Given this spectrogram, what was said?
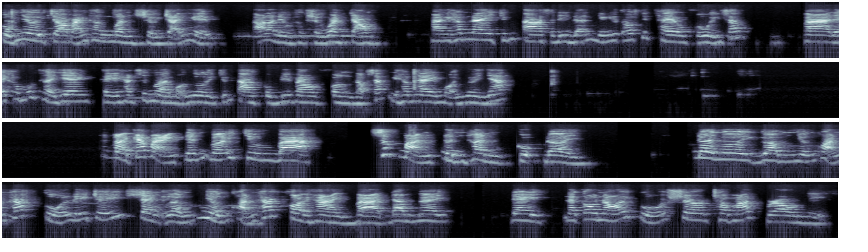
cũng như cho bản thân mình sự trải nghiệm. Đó là điều thực sự quan trọng. Và ngày hôm nay chúng ta sẽ đi đến những yếu tố tiếp theo của quyển sách. Và để không mất thời gian thì hằng xin mời mọi người chúng ta cùng đi vào phần đọc sách ngày hôm nay mọi người nhé. Xin mời các bạn đến với chương 3 sức mạnh định hình cuộc đời. Đời người gồm những khoảnh khắc của lý trí xen lẫn những khoảnh khắc khôi hài và đam mê. Đây là câu nói của Sir Thomas Browne.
